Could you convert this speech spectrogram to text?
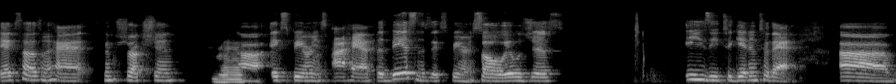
ex-husband had construction mm-hmm. uh, experience. I had the business experience. So it was just easy to get into that. Uh,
